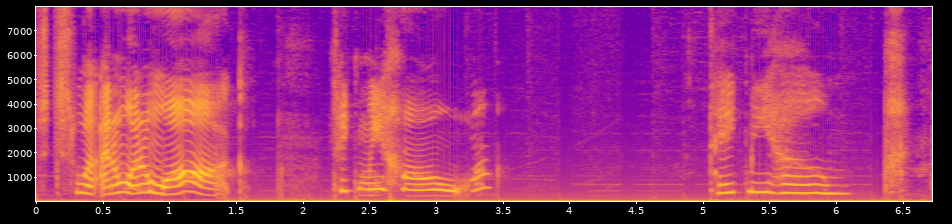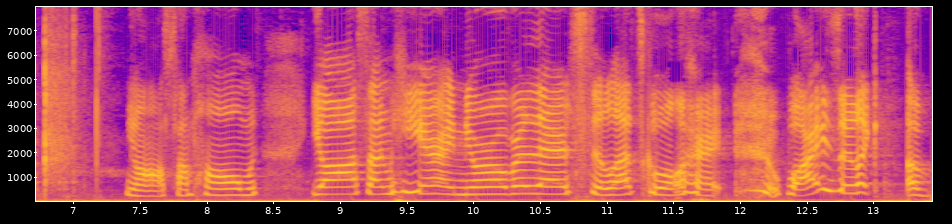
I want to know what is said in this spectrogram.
Just, what, I don't want to walk. Take me home. Take me home. Yes, I'm home. Yes, I'm here and you're over there still at school. Alright. Why is there like a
